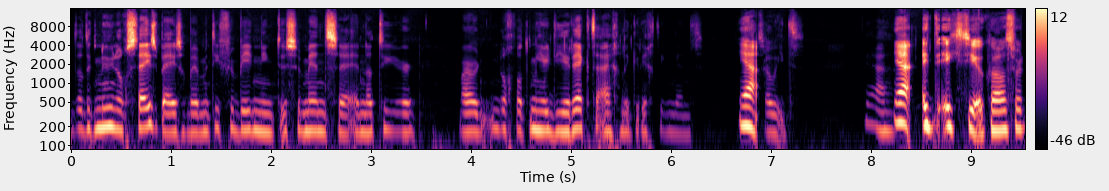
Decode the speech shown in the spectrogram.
dat ik nu nog steeds bezig ben met die verbinding tussen mensen en natuur. Maar nog wat meer direct eigenlijk richting mensen. ja. Zoiets. Ja. Ja, ik, ik zie ook wel een soort...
